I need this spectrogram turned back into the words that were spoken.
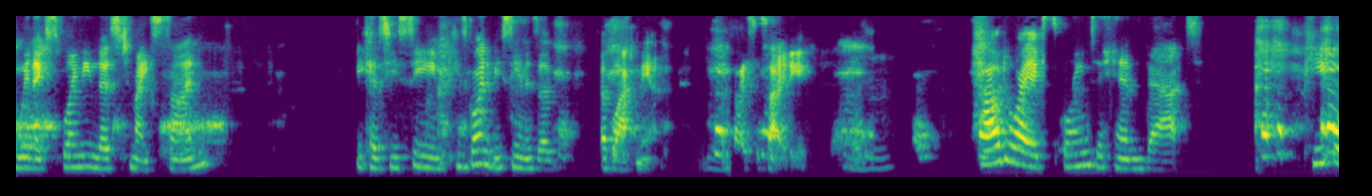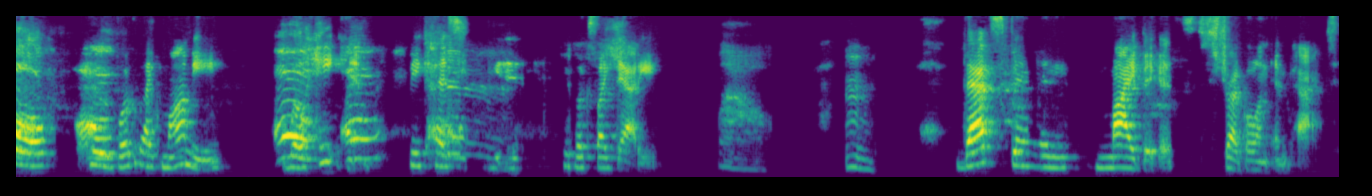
when explaining this to my son, because he's seen, he's going to be seen as a, a black man by society. Mm-hmm. How do I explain to him that people who look like mommy will hate him because he, he looks like daddy? Wow. Mm that's been my biggest struggle and impact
